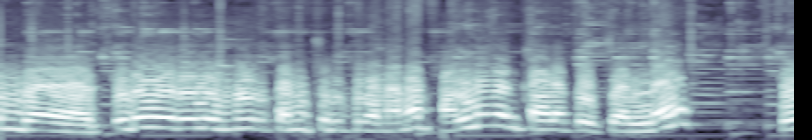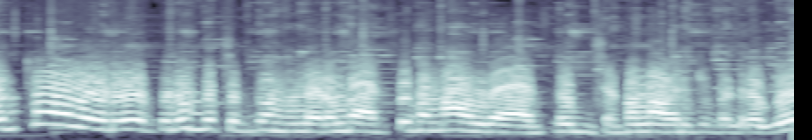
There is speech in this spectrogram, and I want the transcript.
இந்த குடைவரையில இன்னொரு தனிச்சிருப்பு என்னன்னா பல்லவர் காலத்தை சேர்ந்த ஒற்றையுடைய பிடிப்பு சிற்பம் ஒண்ணு ரொம்ப அற்புதமா இந்த பிடிப்பு சிற்பமா வடிக்கப்பட்டிருக்கு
